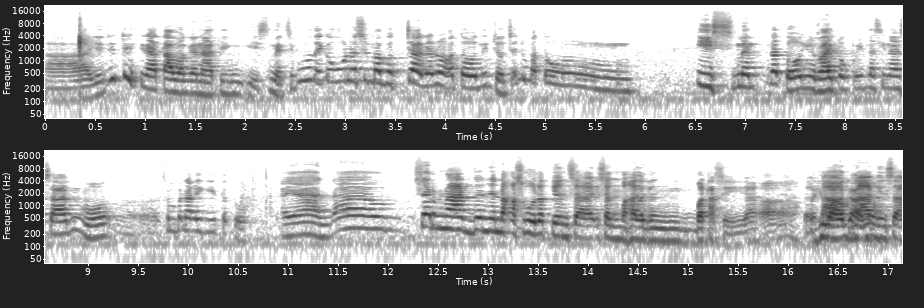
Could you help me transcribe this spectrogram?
Ah, yun ito yung tinatawagan nating easement. Siguro ikaw una sumagot dyan, ano, Atty. Jones, ano ba itong easement na to, yung right of way na sinasabi mo, ah, saan ba nakikita to? Ayan. Ah, sir, nandun yan, nakasulat yan sa isang mahalagang batas eh. Ah, Tawag mahiwaga, natin sa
